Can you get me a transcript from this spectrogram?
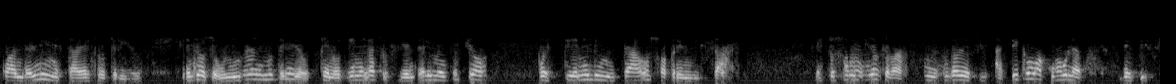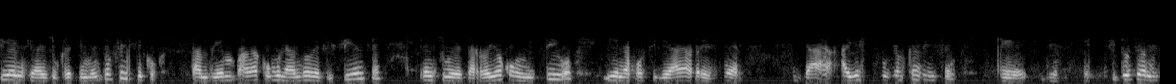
cuando el niño está desnutrido. Entonces, un niño desnutrido que no tiene la suficiente alimentación, pues tiene limitado su aprendizaje. Estos son niños que van acumulando, así como acumulan deficiencias en su crecimiento físico, también van acumulando deficiencias en su desarrollo cognitivo y en la posibilidad de aprender. Ya hay estudios que dicen que situaciones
